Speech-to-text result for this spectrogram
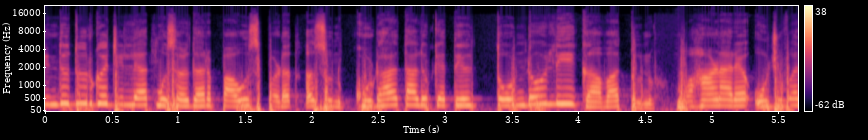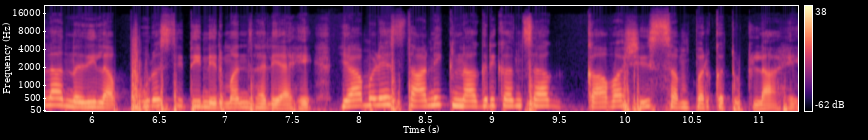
सिंधुदुर्ग जिल्ह्यात मुसळधार पाऊस पडत असून कुडाळ तालुक्यातील तोंडवली गावातून वाहणाऱ्या उज्ज्वला नदीला पूरस्थिती निर्माण झाली आहे. यामुळे स्थानिक नागरिकांचा गावाशी संपर्क तुटला आहे.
